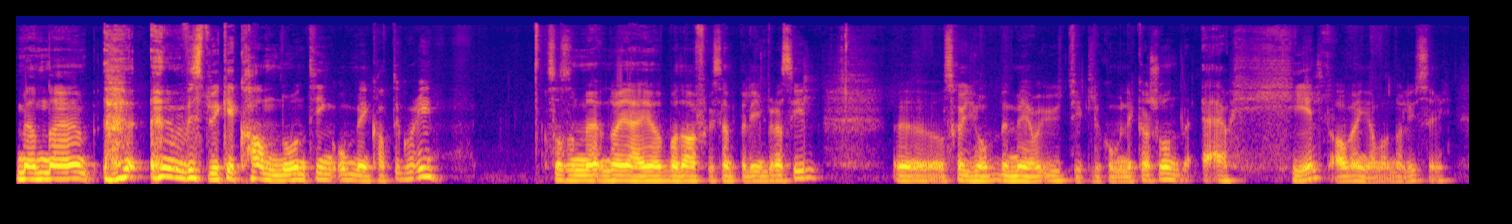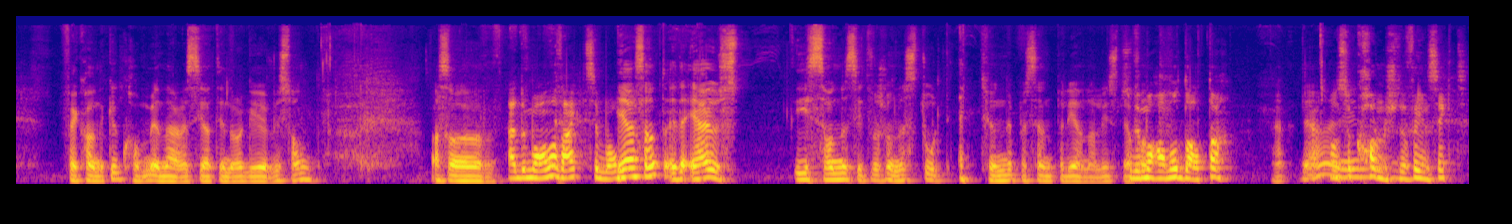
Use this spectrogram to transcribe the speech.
Men eh, hvis du ikke kan noen ting om en kategori, Sånn som når jeg jobber da for eksempel i Brasil øh, og skal jobbe med å utvikle kommunikasjon, det er jo helt avhengig av analyser. For jeg kan ikke komme inn der og si at i Norge gjør vi sånn. Altså, Ja, du må ha noe facts i bånn. ja, sant? Jeg har jo i sånne situasjoner stolt 100% på de analysene. Så du må ha noe data. Ja. Ja, Og så kanskje du får innsikt.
